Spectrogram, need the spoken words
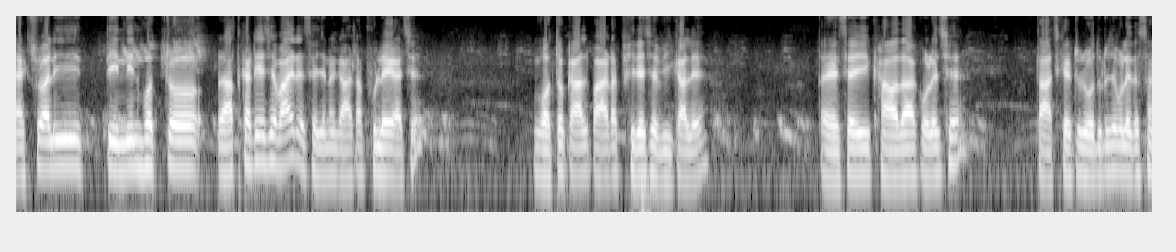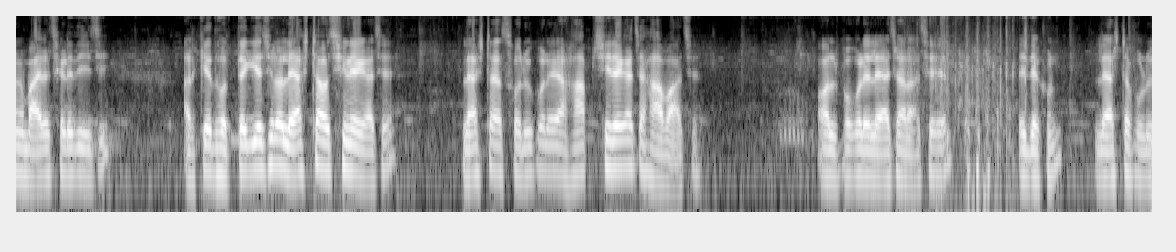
অ্যাকচুয়ালি তিন দিন ভত্র রাত কাটিয়েছে বাইরে, সেই জন্য গাটা ফুলে গেছে। গতকাল পাড়াটা ফিরেছে বিকালে, তা এসেই খাওয়া দাওয়া করেছে। তা আজকে একটু রোদ উঠেছে বলে এদের সঙ্গে বাইরে ছেড়ে দিয়েছি। আর কে ধরতে গিয়েছিল ল্যাসটাও ছিঁড়ে গেছে। ল্যাসটা সরু করে হাফ ছিঁড়ে গেছে, হাফ আছে। অল্প করে ল্যাচ আর আছে এই দেখুন ল্যাসটা পুরো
